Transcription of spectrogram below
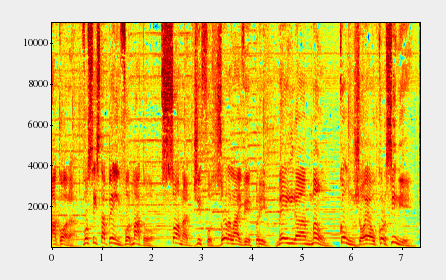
Agora você está bem informado. Só na Difusora Live, primeira mão, com Joel Corsini.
